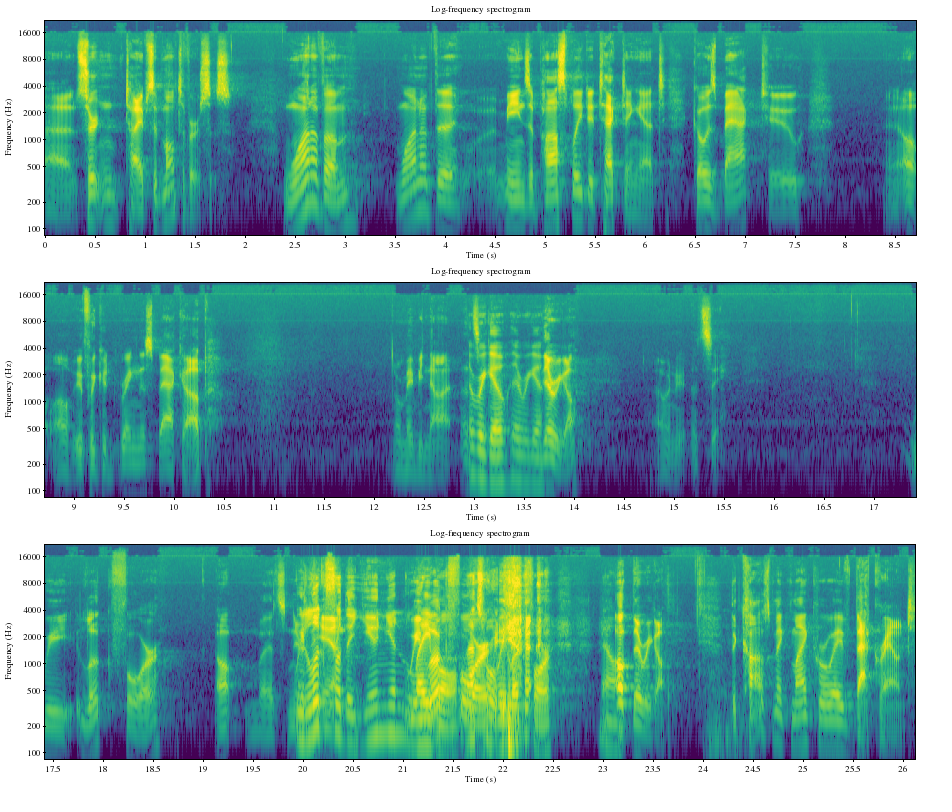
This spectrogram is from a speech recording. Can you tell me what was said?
uh, certain types of multiverses. One of them, one of the means of possibly detecting it goes back to, oh, oh, if we could bring this back up, or maybe not. There we go. There we go. There we go. I wonder- Let's see. We look for, oh, it's near We the look for the union We label. look That's for- what we look for. No. Oh, there we go. The cosmic microwave background.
